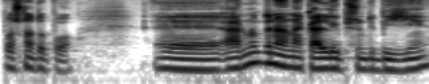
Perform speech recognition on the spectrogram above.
πώς να το πω. Ε, αρνούνται να ανακαλύψουν την πηγή.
